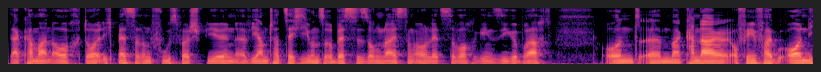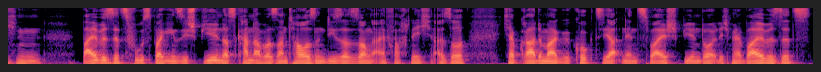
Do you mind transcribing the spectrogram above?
da kann man auch deutlich besseren Fußball spielen. Äh, wir haben tatsächlich unsere beste Saisonleistung auch letzte Woche gegen sie gebracht und äh, man kann da auf jeden Fall ordentlichen Ballbesitz Fußball gegen sie spielen. Das kann aber Sandhausen in dieser Saison einfach nicht. Also ich habe gerade mal geguckt, sie hatten in zwei Spielen deutlich mehr Ballbesitz.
